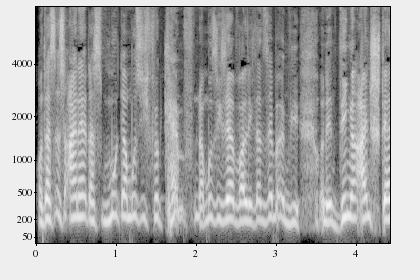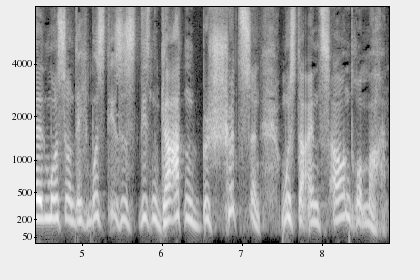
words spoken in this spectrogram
Und das ist eine, das, da muss ich für kämpfen, da muss ich selber, weil ich dann selber irgendwie und den Dinge einstellen muss und ich muss dieses, diesen Garten beschützen, muss da einen Zaun drum machen.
